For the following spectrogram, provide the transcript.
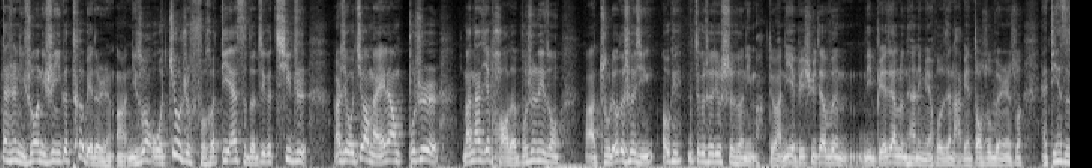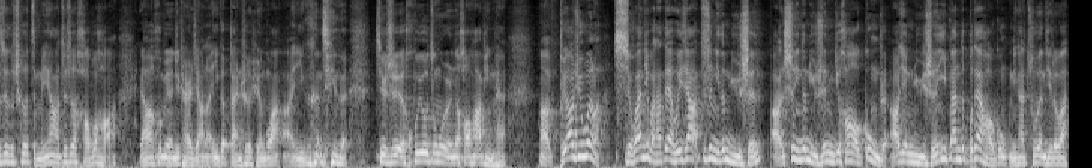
但是你说你是一个特别的人啊，你说我就是符合 DS 的这个气质，而且我就要买一辆不是满大街跑的，不是那种啊主流的车型。OK，那这个车就适合你嘛，对吧？你也必须再问，你别在论坛里面或者在哪边到处问人说，哎，DS 这个车怎么样？这车好不好啊？然后后面人就开始讲了一个板车悬挂啊，一。这个就是忽悠中国人的豪华品牌啊！不要去问了，喜欢就把它带回家，这是你的女神啊，是你的女神，你就好好供着。而且女神一般都不太好供，你看出问题了吧？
